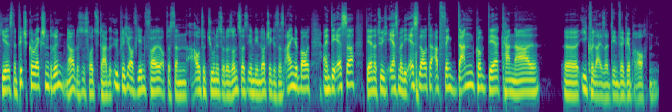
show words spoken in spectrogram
Hier ist eine Pitch Correction drin. Ja, das ist heutzutage üblich auf jeden Fall. Ob das dann Autotune ist oder sonst was, irgendwie in Logic ist das eingebaut. Ein DSer, der natürlich erstmal die S-Laute abfängt, dann kommt der Kanal Kanal äh, Equalizer, den wir gebrauchten.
